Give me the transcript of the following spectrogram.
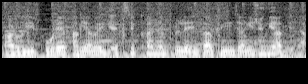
바로 이 볼의 방향을 예측하는 플레이가 굉장히 중요합니다.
